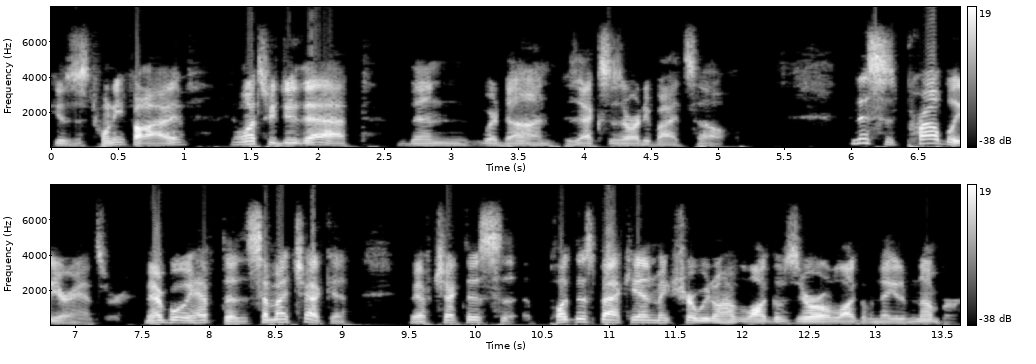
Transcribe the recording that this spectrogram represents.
gives us 25, and once we do that, then we're done, because x is already by itself. And this is probably our answer. Remember, we have to semi-check it. We have to check this, plug this back in, make sure we don't have log of 0 or log of a negative number.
